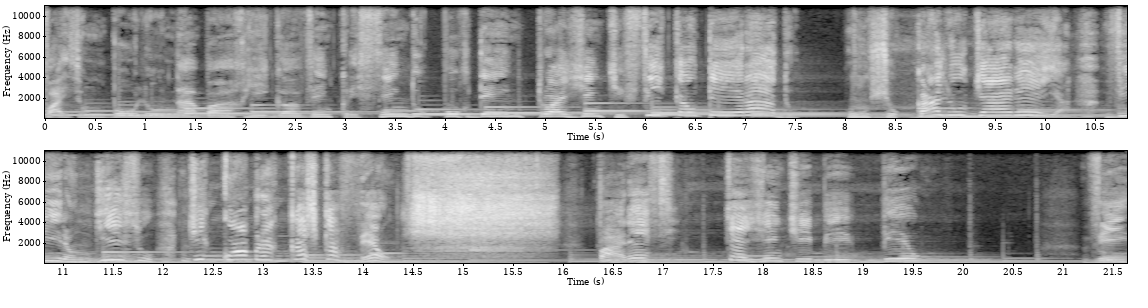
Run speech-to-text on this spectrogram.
Faz um bolo na barriga, vem crescendo por dentro, a gente fica alterado. Um chocalho de areia vira um guiso de cobra cascavel. Parece que a gente bebeu veneno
